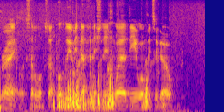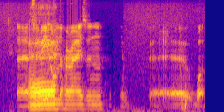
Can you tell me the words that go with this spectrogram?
Right. Let's have a look. So I put looming definition in. Where do you want me to go? Uh, to be Uh, on the horizon. In, uh, what?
